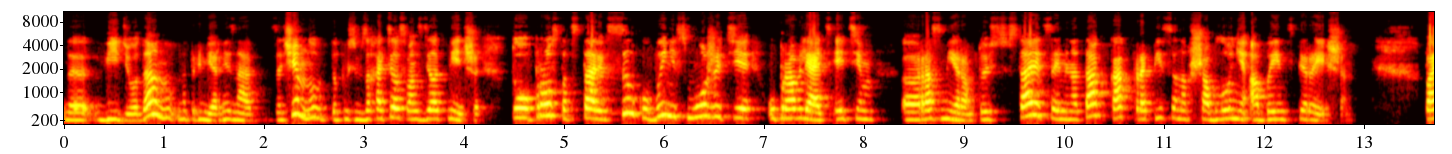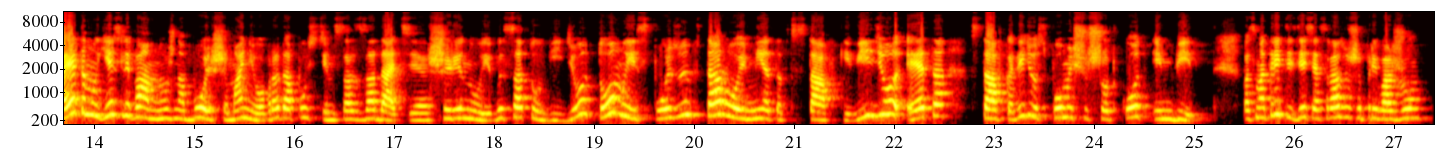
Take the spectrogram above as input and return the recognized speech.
э, видео, да, ну, например, не знаю зачем, ну, допустим, захотелось вам сделать меньше, то просто вставив ссылку, вы не сможете управлять этим Э, размером, то есть ставится именно так, как прописано в шаблоне AB Inspiration. Поэтому, если вам нужно больше маневра, допустим, задать э, ширину и высоту видео, то мы используем второй метод вставки видео, это вставка видео с помощью шот-код Embed. Посмотрите, здесь я сразу же привожу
